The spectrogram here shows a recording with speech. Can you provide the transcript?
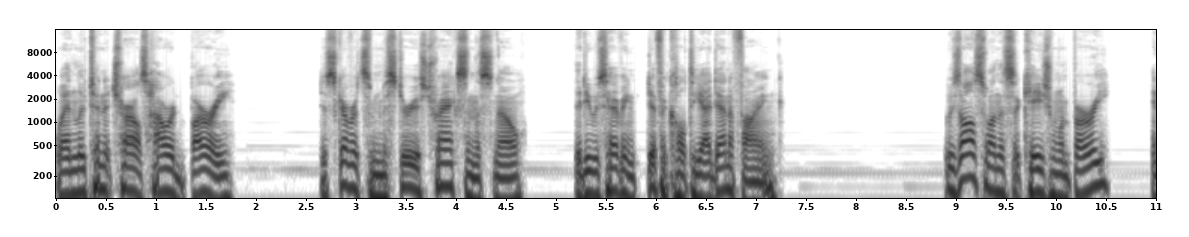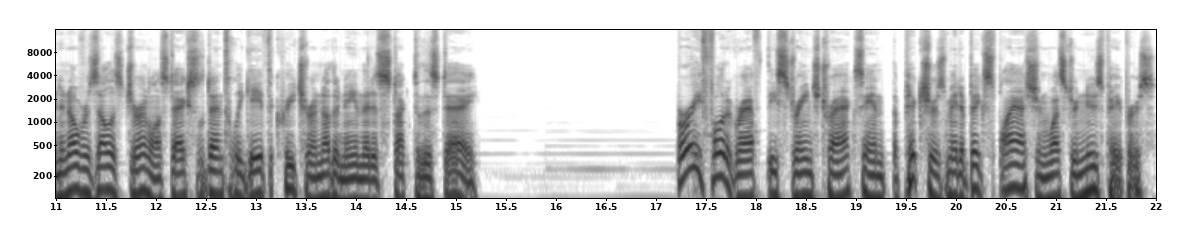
when Lieutenant Charles Howard Bury discovered some mysterious tracks in the snow that he was having difficulty identifying. It was also on this occasion when Bury and an overzealous journalist accidentally gave the creature another name that is stuck to this day. Bury photographed these strange tracks, and the pictures made a big splash in Western newspapers.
